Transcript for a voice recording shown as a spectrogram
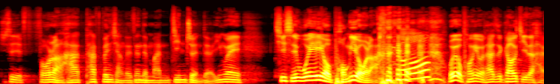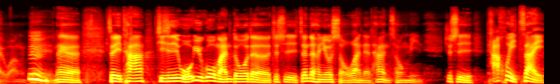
就是 Flora，他他分享的真的蛮精准的，因为其实我也有朋友啦，哦，我有朋友他是高级的海王，对嗯，那个，所以他其实我遇过蛮多的，就是真的很有手腕的，他很聪明，就是他会在。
